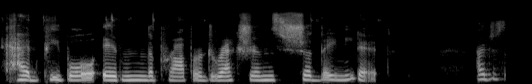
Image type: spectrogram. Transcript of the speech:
head people in the proper directions should they need it. I just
